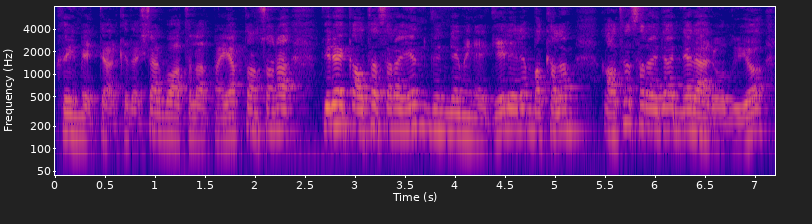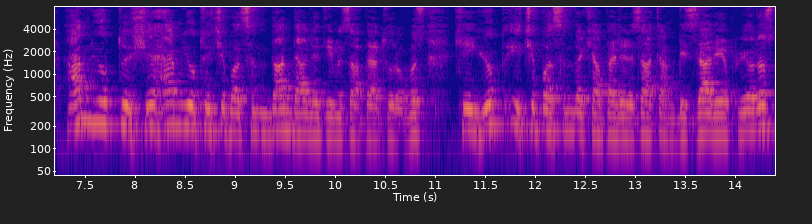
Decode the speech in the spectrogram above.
kıymetli arkadaşlar. Bu hatırlatmayı yaptıktan sonra direkt Galatasaray'ın gündemine gelelim bakalım Galatasaray'da neler oluyor. Hem yurt dışı hem yurt içi basından derlediğimiz haber turumuz ki yurt içi basındaki haberleri zaten bizler yapıyoruz.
